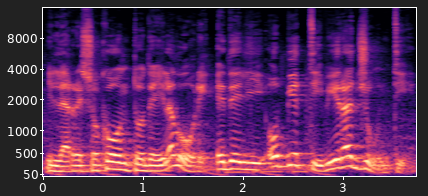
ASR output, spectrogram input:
il resoconto dei lavori e degli obiettivi raggiunti.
